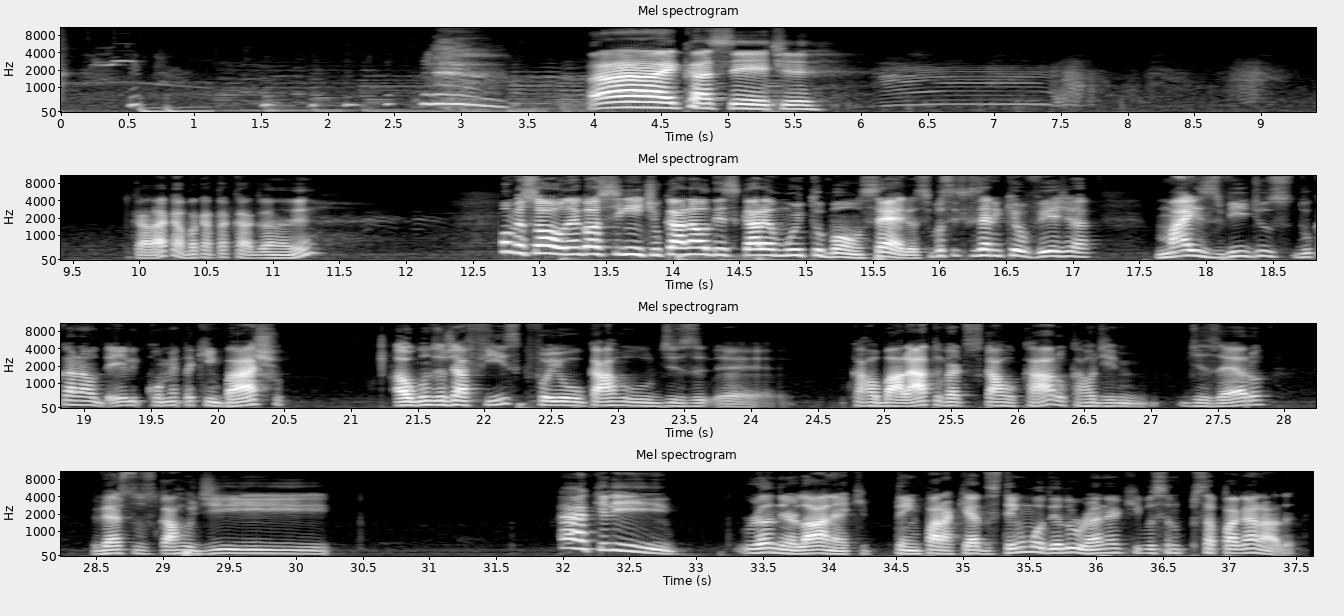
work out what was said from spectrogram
Ai, cacete. Caraca, a vaca tá cagando ali. Bom, pessoal, o negócio é o seguinte, o canal desse cara é muito bom, sério. Se vocês quiserem que eu veja mais vídeos do canal dele, comenta aqui embaixo. Alguns eu já fiz, que foi o carro de, é, carro barato versus carro caro, carro de, de zero versus carro de... É, aquele runner lá, né, que tem paraquedas. Tem um modelo runner que você não precisa pagar nada.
